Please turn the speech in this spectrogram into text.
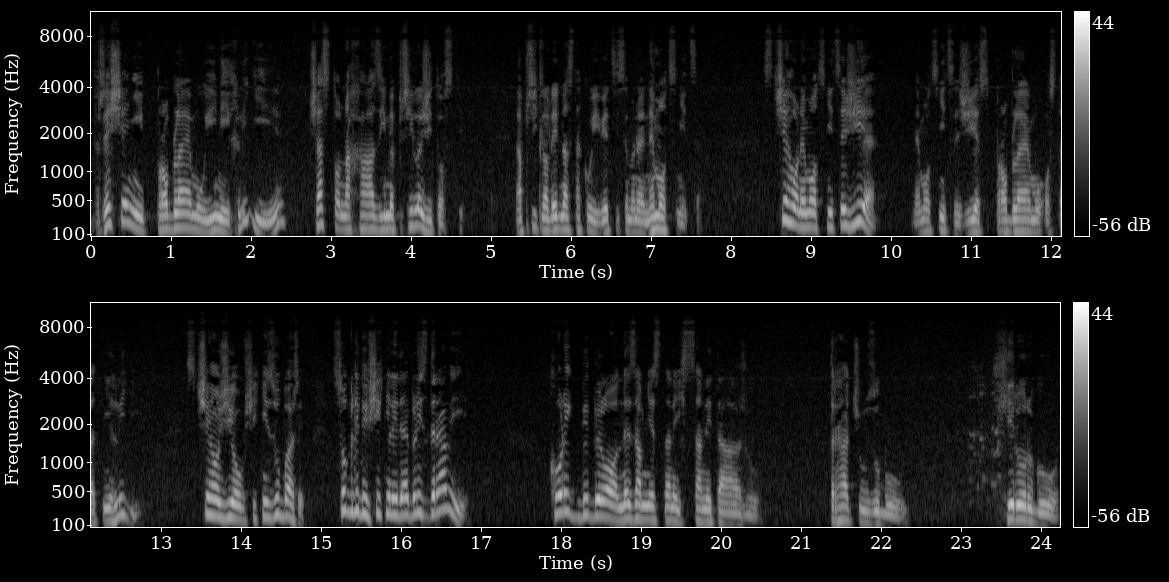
v řešení problémů jiných lidí často nacházíme příležitosti. Například jedna z takových věcí se jmenuje nemocnice. Z čeho nemocnice žije? Nemocnice žije z problému ostatních lidí. Z čeho žijou všichni zubaři? Co kdyby všichni lidé byli zdraví? Kolik by bylo nezaměstnaných sanitářů, trhačů zubů, chirurgů,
